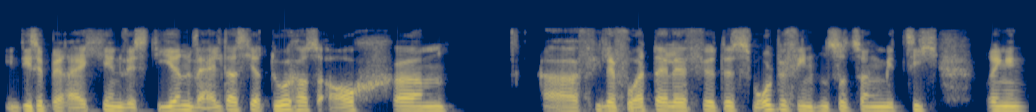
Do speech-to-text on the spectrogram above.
in diese Bereiche investieren, weil das ja durchaus auch ähm, äh, viele Vorteile für das Wohlbefinden sozusagen mit sich bringen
